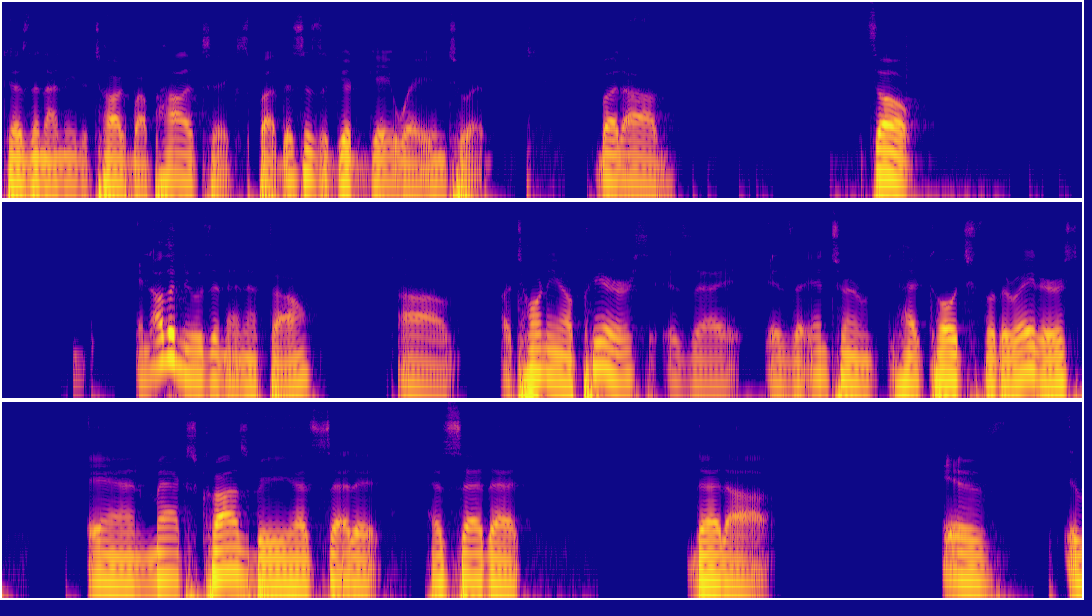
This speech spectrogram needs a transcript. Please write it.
because then I need to talk about politics. But this is a good gateway into it. But um, so in other news in the NFL, uh, Antonio Pierce is the is the interim head coach for the Raiders, and Maxx Crosby has said it has said that that uh, if if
